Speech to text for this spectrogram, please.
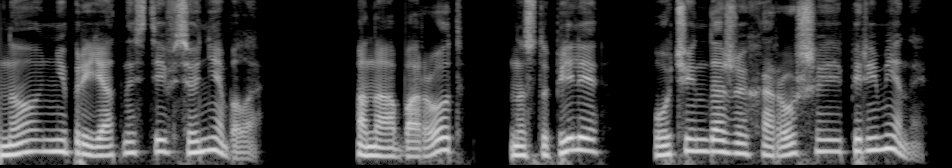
но неприятностей все не было. А наоборот, наступили очень даже хорошие перемены.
